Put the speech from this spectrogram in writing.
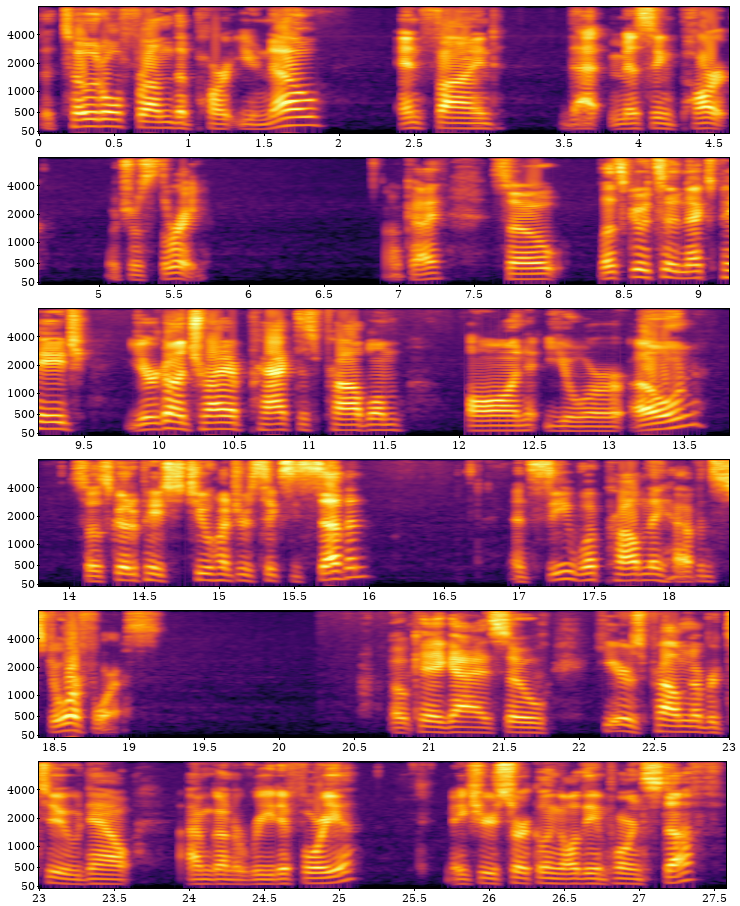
the total from the part you know and find that missing part, which was 3. Okay, so let's go to the next page. You're going to try a practice problem on your own. So let's go to page 267. and see what problem they have in store for us. Okay guys, so here's problem number two. Now, I'm going to read it for you. Make sure you're circling all the important stuff,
